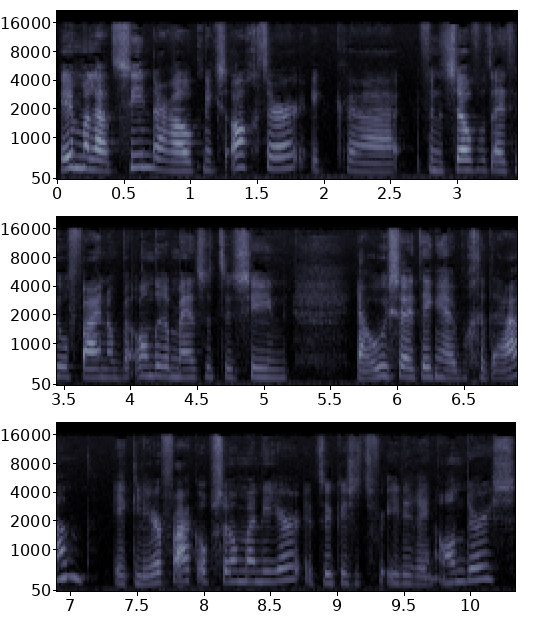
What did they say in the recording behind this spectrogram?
helemaal laten zien. Daar hou ik niks achter. Ik uh, vind het zelf altijd heel fijn om bij andere mensen te zien ja, hoe zij dingen hebben gedaan. Ik leer vaak op zo'n manier. Natuurlijk is het voor iedereen anders.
